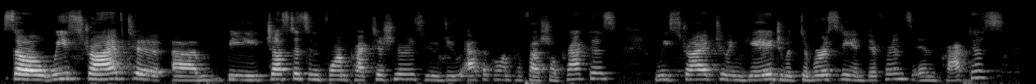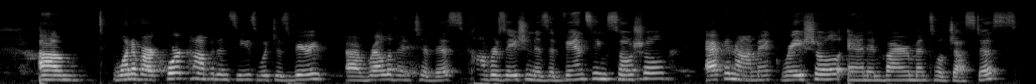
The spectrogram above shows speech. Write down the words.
So we strive to um, be justice informed practitioners who do ethical and professional practice. We strive to engage with diversity and difference in practice. Um, one of our core competencies, which is very uh, relevant to this conversation, is advancing social, economic, racial, and environmental justice.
